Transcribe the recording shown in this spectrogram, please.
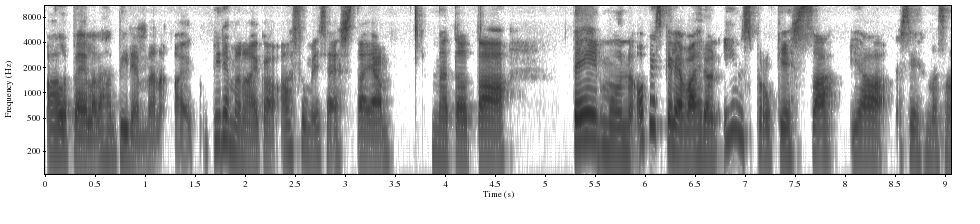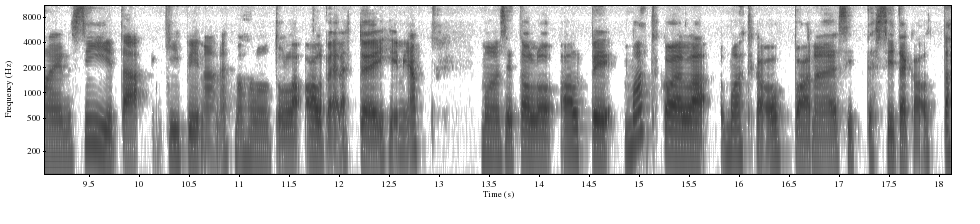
Alpeilla vähän pidemmän, pidemmän aikaa asumisesta, ja mä tota, tein mun opiskelijavaihdon Innsbruckissa ja sitten mä sain siitä kipinän, että mä haluan tulla Alpeille töihin ja mä oon sitten ollut Alppi-matkoilla matkaoppaana ja sitten sitä kautta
